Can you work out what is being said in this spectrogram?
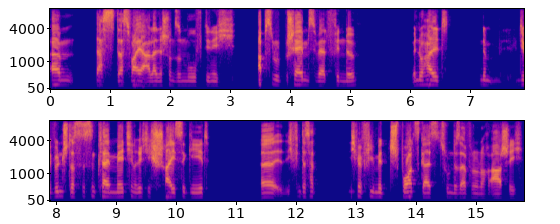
Ähm, das, das war ja alleine schon so ein Move, den ich absolut beschämenswert finde. Wenn du halt ne, dir wünschst, dass es einem kleinen Mädchen richtig scheiße geht. Äh, ich finde, das hat nicht mehr viel mit Sportsgeist zu tun, das ist einfach nur noch arschig.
